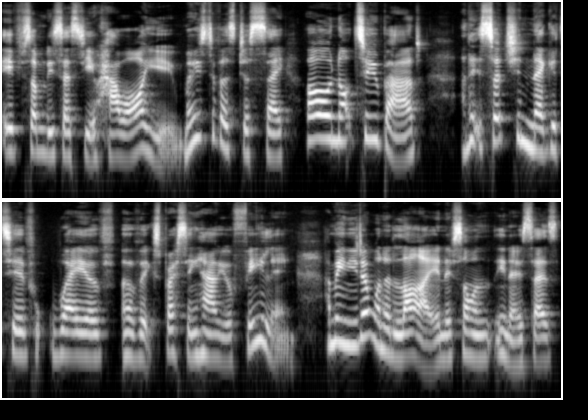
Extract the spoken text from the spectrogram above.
if somebody says to you, "How are you?" most of us just say, "Oh, not too bad." And it's such a negative way of, of expressing how you're feeling. I mean, you don't want to lie. And if someone, you know, says,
